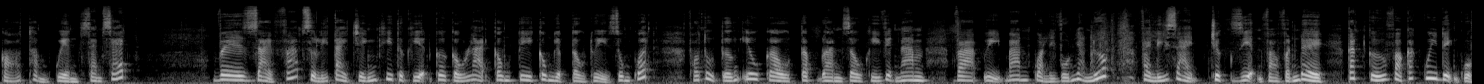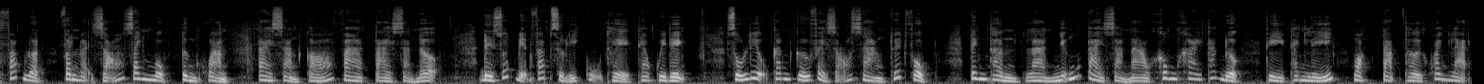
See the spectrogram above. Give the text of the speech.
có thẩm quyền xem xét về giải pháp xử lý tài chính khi thực hiện cơ cấu lại công ty công nghiệp tàu thủy Dung Quất, Phó Thủ tướng yêu cầu Tập đoàn Dầu khí Việt Nam và Ủy ban Quản lý vốn nhà nước phải lý giải trực diện vào vấn đề, căn cứ vào các quy định của pháp luật, phân loại rõ danh mục từng khoản, tài sản có và tài sản nợ, đề xuất biện pháp xử lý cụ thể theo quy định. Số liệu căn cứ phải rõ ràng thuyết phục. Tinh thần là những tài sản nào không khai thác được thì thanh lý hoặc tạm thời khoanh lại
